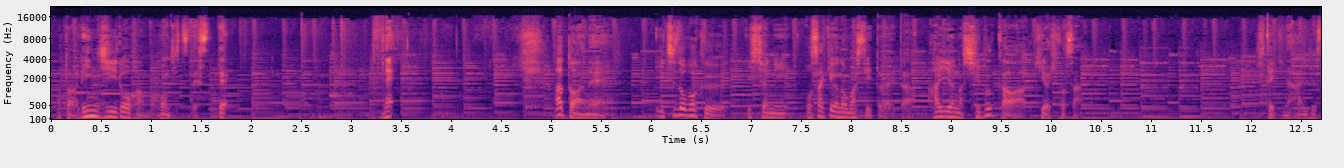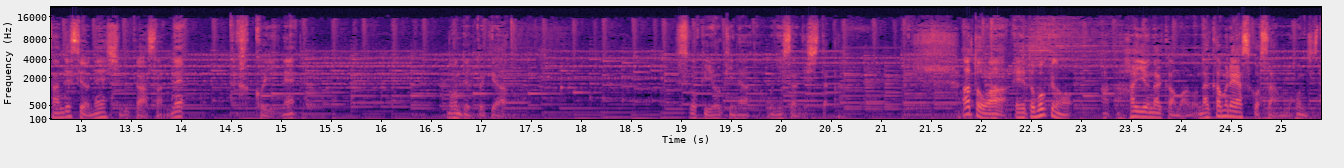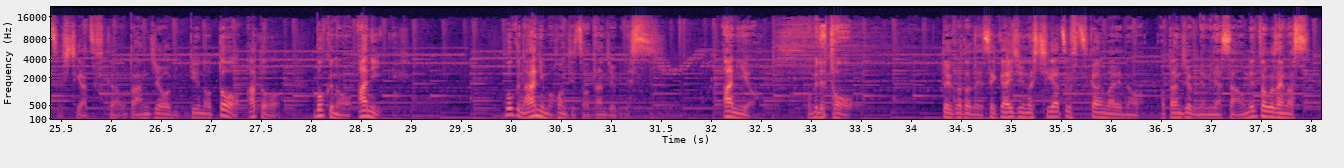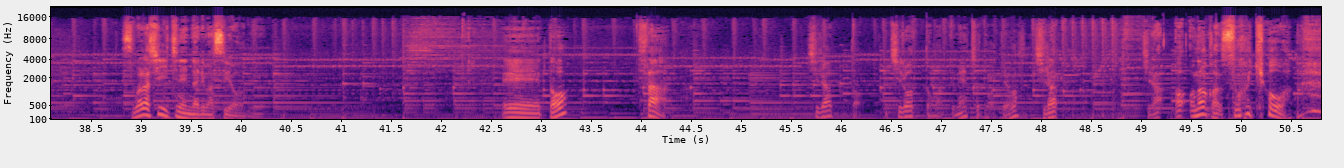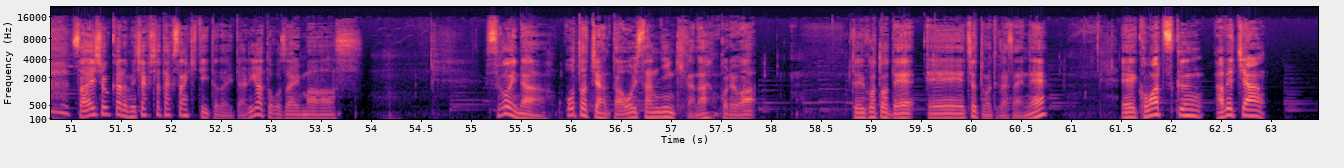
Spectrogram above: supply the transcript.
あとはリンジー・ローハンも本日ですって。ね。あとはね一度僕一緒にお酒を飲ませていただいた俳優の渋川清彦さん。素敵な俳優さんですよね渋川さんね。かっこいいね。飲んでる時はすごく陽気なお兄さんでした。あとは、えー、と僕の俳優仲間の中村康子さんも本日7月2日お誕生日っていうのとあと僕の兄。僕の兄も本日お誕生日です。兄よ。おめでとう。ということで世界中の7月2日生まれのお誕生日の皆さんおめでとうございます。素晴らしい1年になりますように。えーとさあチラッとチロッと待ってね。ちょっと待ってよ。チラッチラッあなんかすごい今日は最初からめちゃくちゃたくさん来ていただいてありがとうございます。すごいな。おとちゃんと葵さん人気かなこれは。ということで、えーちょっと待ってくださいね。えー小松くん、阿部ちゃん、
